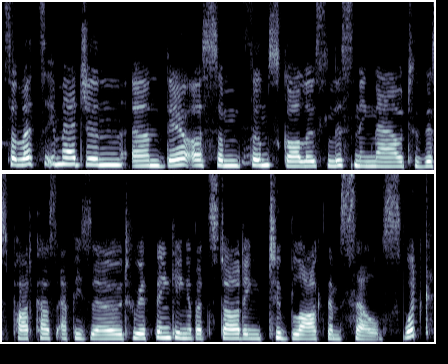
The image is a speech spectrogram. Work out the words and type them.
so let's imagine um, there are some film scholars listening now to this podcast episode who are thinking about starting to blog themselves. What can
